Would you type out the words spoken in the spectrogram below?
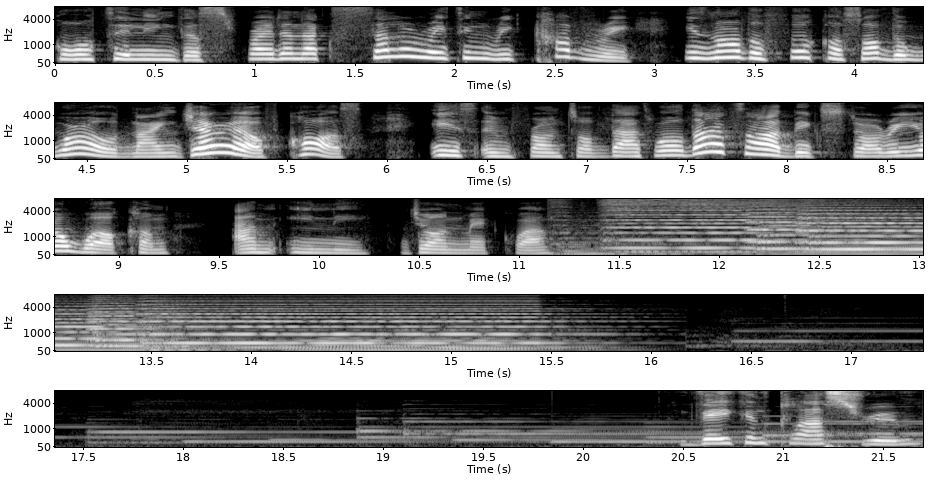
Curtailing the spread and accelerating recovery is now the focus of the world. Nigeria, of course, is in front of that. Well, that's our big story. You're welcome. I'm Ini John Mekwa. Vacant classroom,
